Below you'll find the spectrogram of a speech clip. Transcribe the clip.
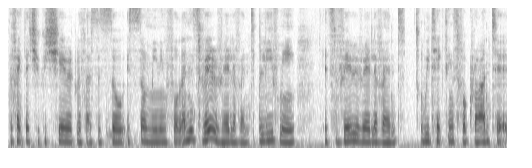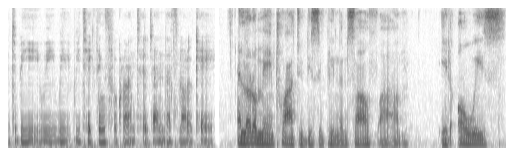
the fact that you could share it with us is so is so meaningful and it's very relevant. Believe me, it's very relevant. We take things for granted. We, we, we, we take things for granted, and that's not okay. A lot of men try to discipline themselves. Um, it always,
